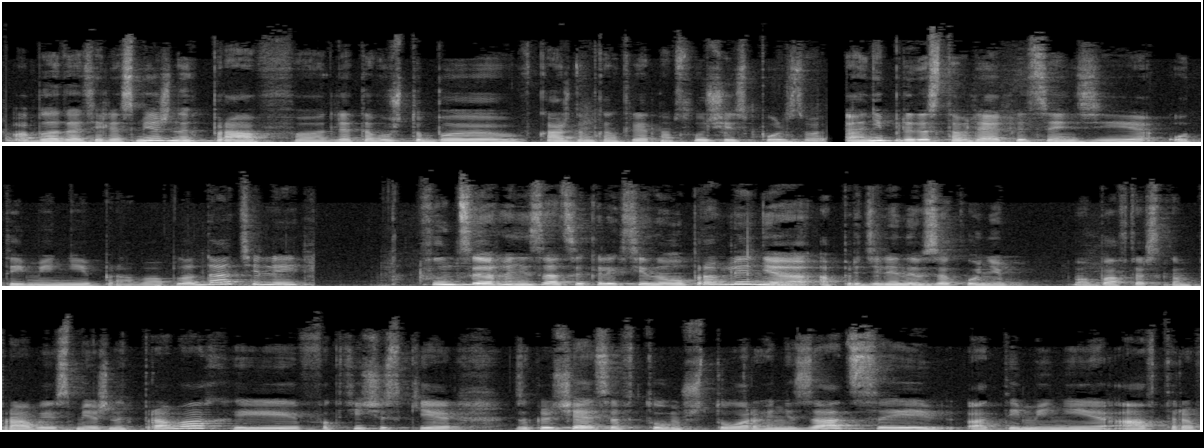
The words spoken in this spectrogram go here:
обладателя смежных прав для того, чтобы в каждом конкретном случае использовать. Они предоставляют лицензии от имени правообладателей. Функции организации коллективного управления определены в законе об авторском праве и смежных правах, и фактически заключается в том, что организации от имени авторов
